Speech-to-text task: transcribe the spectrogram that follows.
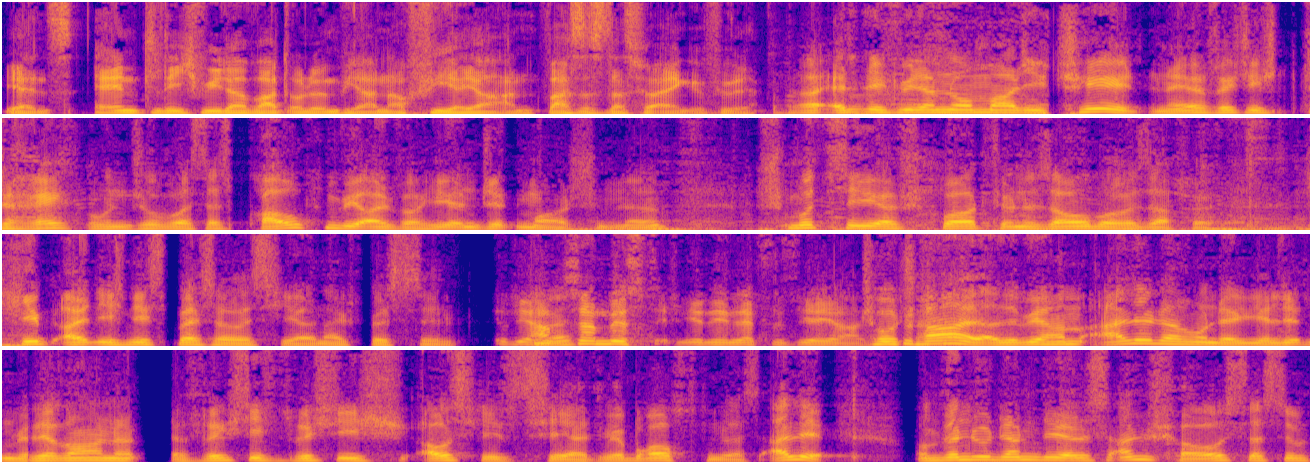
Jens, endlich wieder Watt-Olympia nach vier Jahren. Was ist das für ein Gefühl? Ja, endlich wieder Normalität, ne? Richtig Dreck und sowas. Das brauchen wir einfach hier in Dithmarschen, ne? Schmutziger Sport für eine saubere Sache. Es gibt eigentlich nichts Besseres hier nach Spitzel. Wir haben es vermisst in den letzten vier Jahren. Total. Also wir haben alle darunter gelitten. Wir waren richtig, richtig ausgezehrt. Wir brauchten das. Alle. Und wenn du dann dir das anschaust, dass du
